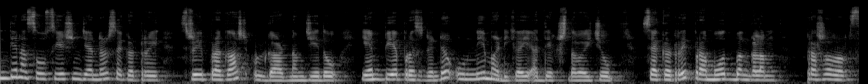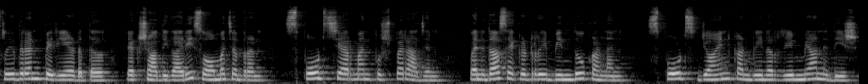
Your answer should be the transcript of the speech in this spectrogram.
Indian association general secretary Shri Prakash ഉദ്ഘാടനം ചെയ്തു. M P A president Unni Madikkai അധ്യക്ഷത വഹിച്ചു. സെക്രട്ടറി പ്രമോദ് ബംഗളം ട്രഷറർ ശ്രീധരൻ പെരിയടത്ത് രക്ഷാധികാരി സോമചന്ദ്രൻ സ്പോർട്സ് ചെയർമാൻ പുഷ്പരാജൻ വനിതാ secretary Bindu Kannan sports joint convener Ramya Nitheesh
